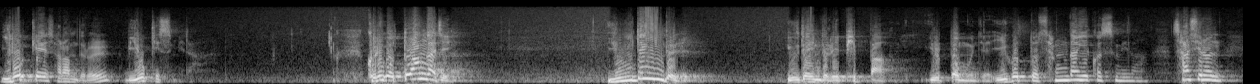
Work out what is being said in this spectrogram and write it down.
이렇게 사람들을 미혹했습니다. 그리고 또 한 가지. 유대인들, 유대인들의 핍박, 율법 문제, 이것도 상당히 컸습니다. 사실은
